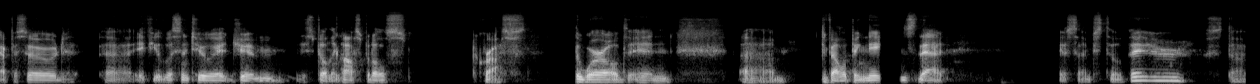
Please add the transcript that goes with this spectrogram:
episode, uh, if you listen to it, Jim is building hospitals across the world in um, developing nations that yes i'm still there. Stop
